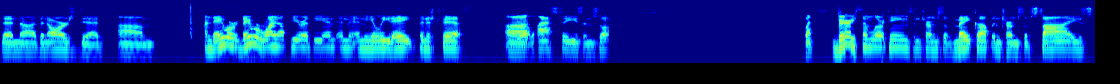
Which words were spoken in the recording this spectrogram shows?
than uh, than ours did. Um, and they were they were right up here at the end in the, in the Elite Eight, finished fifth uh, yeah. last season. So, but very similar teams in terms of makeup, in terms of size.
